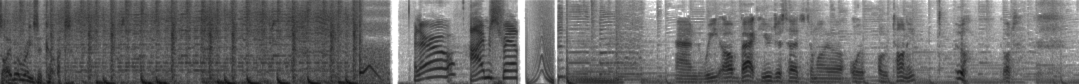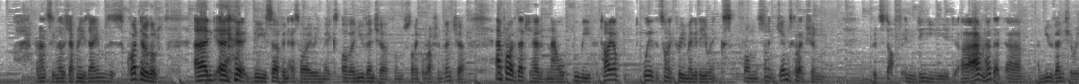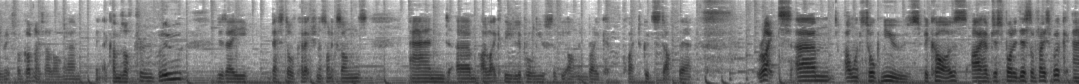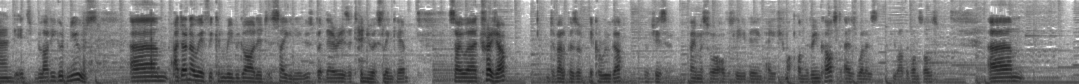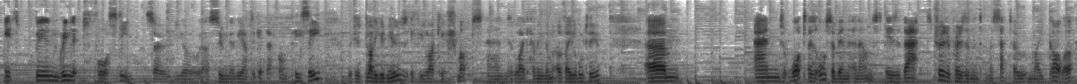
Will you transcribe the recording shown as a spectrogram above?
Cyber Razor Cut. Hello, I'm Sven. And we are back. You just heard Tomoya O- Otani. Ugh, God. Pronouncing those Japanese names is quite difficult. And uh, the Surfing SRA remix of a new venture from Sonic Rush Adventure. And prior to that, you had Naofumi Hataya with Sonic 3 Mega D remix from Sonic Gems Collection. Good stuff indeed. Uh, I haven't heard that um, a new venture remix for God knows how long. Um, I think that comes off True Blue, which is a best of collection of Sonic songs. And um, I like the liberal use of the amen break. Quite good stuff there. Right, um, I want to talk news because I have just spotted this on Facebook and it's bloody good news. Um, I don't know if it can be regarded as Sega news, but there is a tenuous link here. So, uh, Treasure, developers of Ikaruga, which is famous for obviously being a shmup on the Dreamcast as well as a few other consoles, um, it's been greenlit for Steam, so you're soon going to be able to get that on PC, which is bloody good news if you like your shmups and like having them available to you. Um, and what has also been announced is that Treasure President Masato Maegawa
